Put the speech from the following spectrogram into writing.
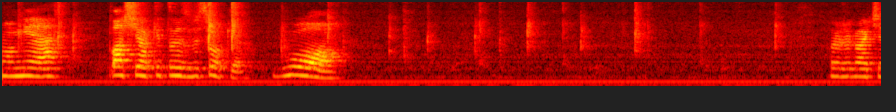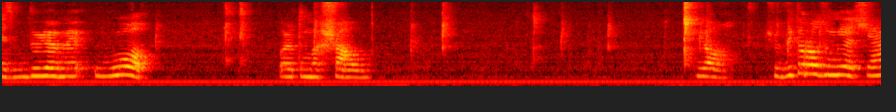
No nie, patrzcie jakie to jest wysokie. Wow. Poczekajcie, zbudujemy. Wow. Ale to ma szał. Ja. Czy wy to rozumiecie?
